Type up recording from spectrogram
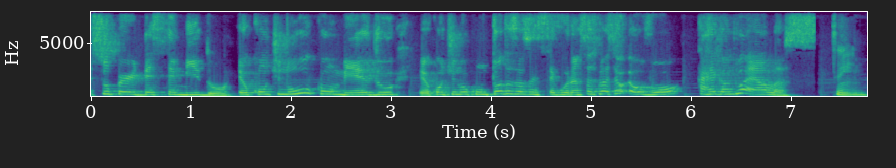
super destemido. Eu continuo com medo, eu continuo com todas as inseguranças, mas eu, eu vou carregando elas. Sim.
